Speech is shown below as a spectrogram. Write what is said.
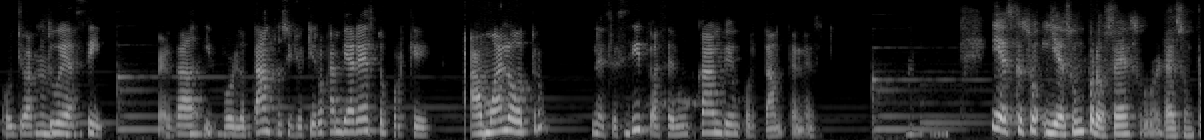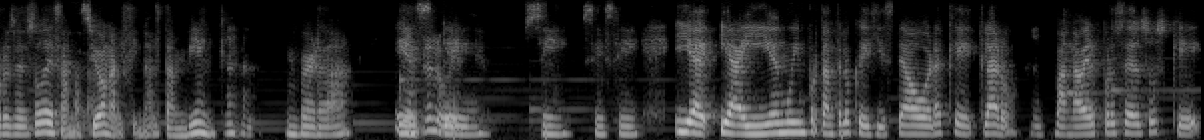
o yo actúe así, ¿verdad? Y por lo tanto, si yo quiero cambiar esto porque amo al otro, necesito hacer un cambio importante en esto. Y es que es un, y es un proceso, ¿verdad? Es un proceso de sanación al final también, ¿verdad? Siempre lo es. Este, sí, sí, sí. Y, y, ahí es muy importante lo que dijiste ahora, que claro, van a haber procesos que,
